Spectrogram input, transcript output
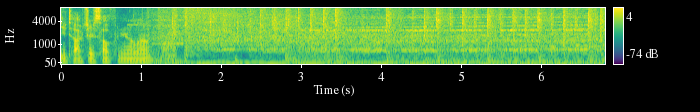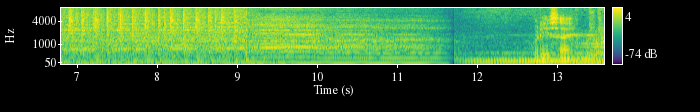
Do you talk to yourself when you're alone? What do you say?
